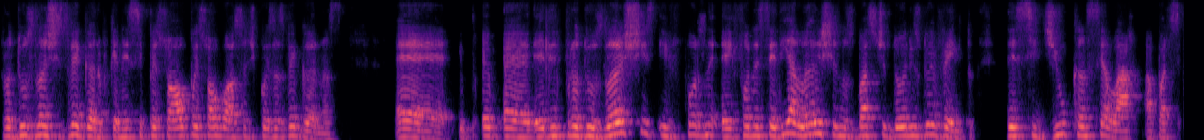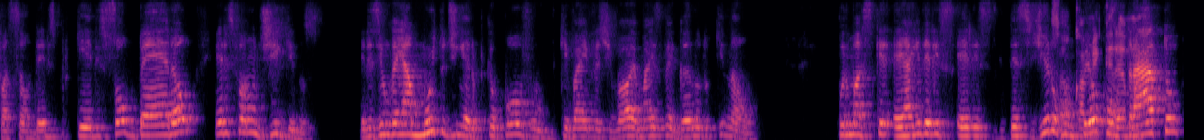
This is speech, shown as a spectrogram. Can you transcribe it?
Produz lanches veganos, porque nesse pessoal, o pessoal gosta de coisas veganas. É, é, é, ele produz lanches e, forne- e forneceria lanche nos bastidores do evento. Decidiu cancelar a participação deles, porque eles souberam, eles foram dignos. Eles iam ganhar muito dinheiro, porque o povo que vai em festival é mais vegano do que não. Por umas que, ainda eles, eles decidiram Só romper o contrato,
